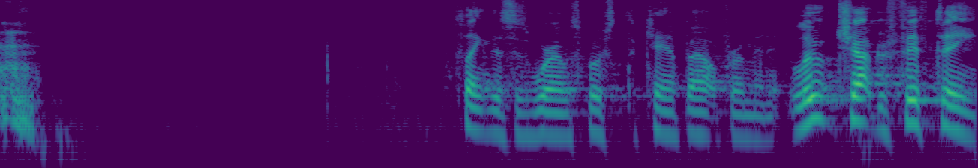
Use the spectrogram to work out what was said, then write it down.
I think this is where I'm supposed to camp out for a minute. Luke chapter 15.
